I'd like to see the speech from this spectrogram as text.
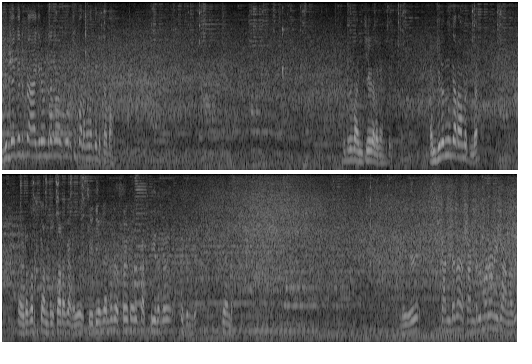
ഇതിന്റെയൊക്കെ ഒരു ബാക്ക്ഗ്രൗണ്ടിലൊക്കെ നമുക്ക് കുറച്ച് പടങ്ങളൊക്കെ എടുക്കാം ഇവിടെ ഒരു വഞ്ചി കിടക്കുന്നുണ്ട്. വഞ്ചിയിലൊന്നും കയറാൻ പറ്റില്ല. ഇവിടെ കുറച്ച് കണ്ടൽ കടക്കാണ് ഇത് ചെടിയൊക്കെ നല്ല രസമായിട്ട് ഒരു കട്ട് ചെയ്തൊക്കെ വെച്ചിട്ടുണ്ട്. ഇതാണ്? ഇത് കണ്ടല കണ്ടൽ മരമാണ് ഈ കാണുന്നത്.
